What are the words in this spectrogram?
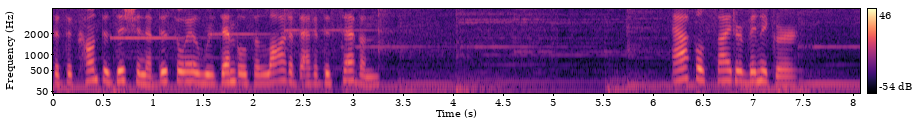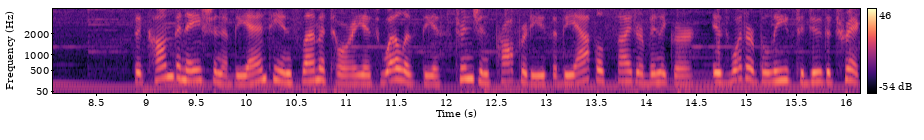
that the composition of this oil resembles a lot of that of the sebum. Apple cider vinegar. The combination of the anti-inflammatory as well as the astringent properties of the apple cider vinegar is what are believed to do the trick.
